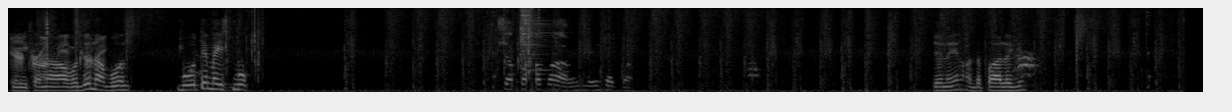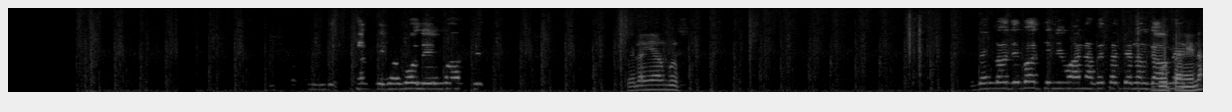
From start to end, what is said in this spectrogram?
Hindi ka na ako dun ah. Bu- buti may smoke. Isa pa pa, may isa pa. Diyan na yan, kadapalan yun. Ka mo, Leymar. Kailang yan, boss. Diyan lo, di ba? Tiniwanan kita dyan ng Butang gamit. ina.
